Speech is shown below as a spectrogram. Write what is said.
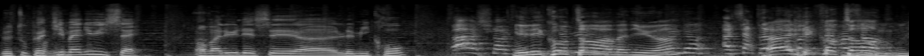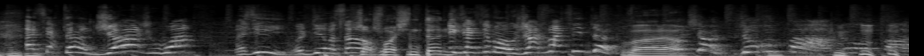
Le tout Petit premier. Manu, il sait. On va lui laisser euh, le micro. Ah, je suis un Il est petit content, hein, Manu, hein Oui, non, Un certain, Ah, on il va est le faire content. ensemble. Un certain George Wa... Vas-y, on le dit ensemble. George Washington. Exactement, George Washington. Voilà. Tiens, Je repars, je repars.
